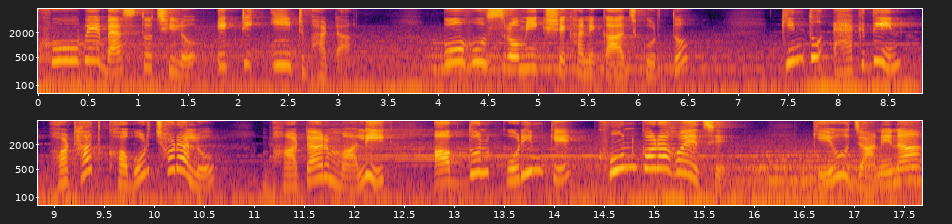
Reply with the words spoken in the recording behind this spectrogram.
খুবই ব্যস্ত ছিল একটি ইট ভাটা। বহু শ্রমিক সেখানে কাজ করত। কিন্তু একদিন হঠাৎ খবর ছড়ালো, ভাটার মালিক আব্দুল করিমকে খুন করা হয়েছে। কেউ জানে না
